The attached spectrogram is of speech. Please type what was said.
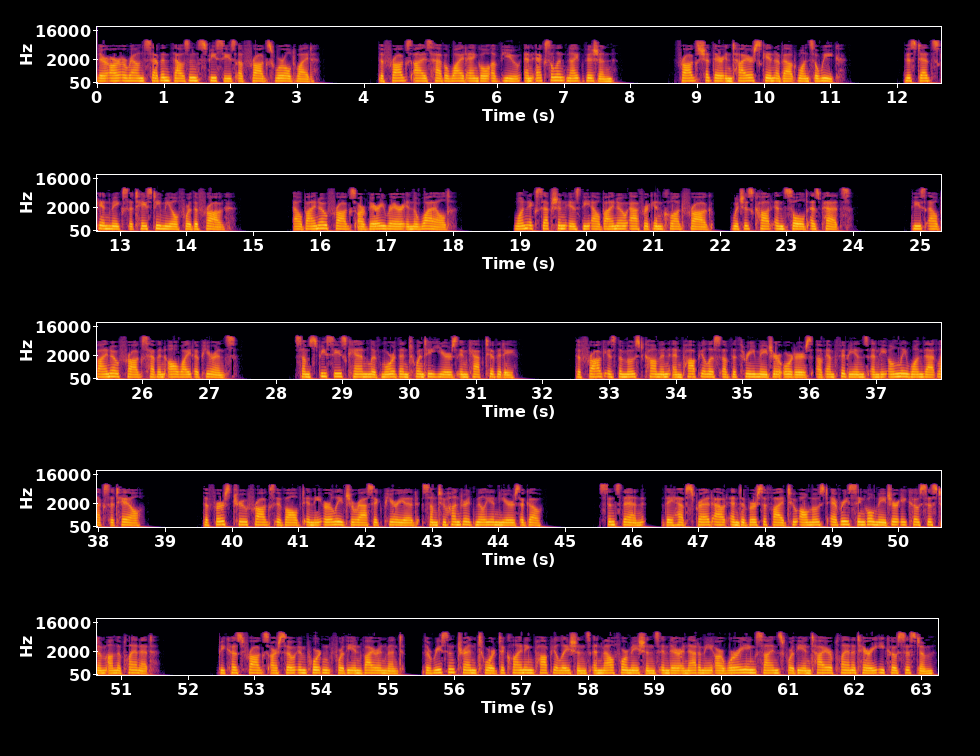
There are around 7,000 species of frogs worldwide. The frog's eyes have a wide angle of view and excellent night vision. Frogs shed their entire skin about once a week. This dead skin makes a tasty meal for the frog. Albino frogs are very rare in the wild. One exception is the albino African clawed frog, which is caught and sold as pets. These albino frogs have an all-white appearance. Some species can live more than 20 years in captivity. The frog is the most common and populous of the three major orders of amphibians and the only one that lacks a tail. The first true frogs evolved in the early Jurassic period some 200 million years ago. Since then, they have spread out and diversified to almost every single major ecosystem on the planet. Because frogs are so important for the environment, the recent trend toward declining populations and malformations in their anatomy are worrying signs for the entire planetary ecosystem.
